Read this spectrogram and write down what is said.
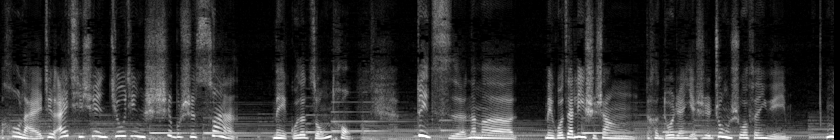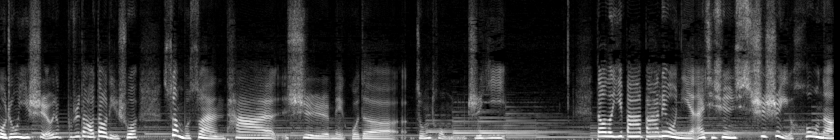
后来，这个埃奇逊究竟是不是算美国的总统？对此，那么美国在历史上很多人也是众说纷纭，莫衷一是。我就不知道到底说算不算他是美国的总统之一。到了一八八六年，埃奇逊逝世以后呢，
